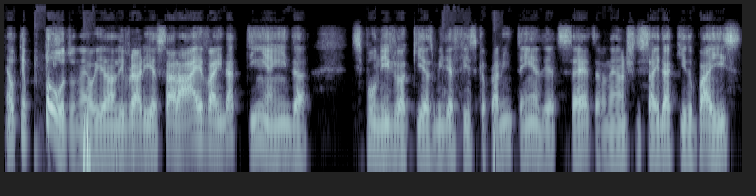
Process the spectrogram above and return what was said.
é, o tempo todo, né? Eu ia na livraria Saraiva, ainda tinha ainda disponível aqui as mídias físicas para Nintendo, etc, né, antes de sair daqui do país.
